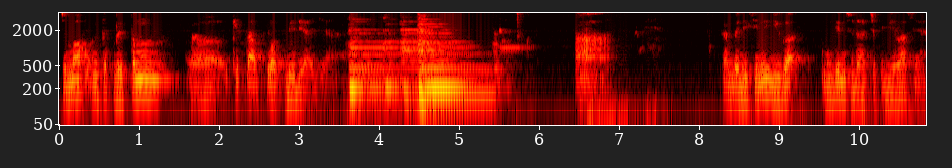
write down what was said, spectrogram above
Cuma untuk ritme uh, kita plot di dia aja. Nah, sampai di sini juga mungkin sudah cukup jelas ya.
